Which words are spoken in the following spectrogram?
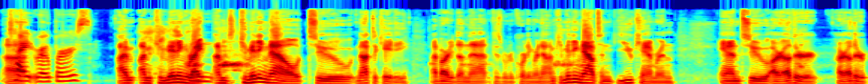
Uh, Tightropers. I'm I'm committing right. I'm committing now to not to Kattie. I've already done that because we're recording right now. I'm committing now to you, Cameron, and to our other our other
